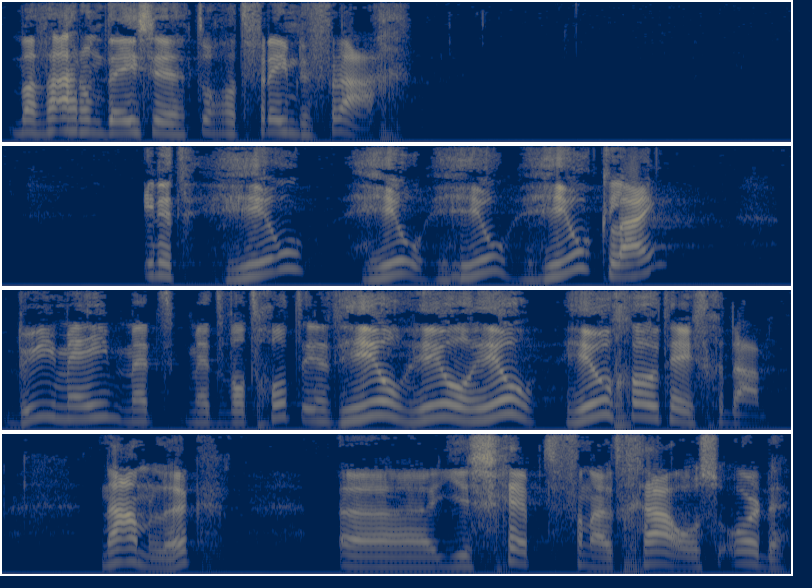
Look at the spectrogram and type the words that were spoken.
maar waarom deze toch wat vreemde vraag? In het heel, heel, heel, heel klein doe je mee met, met wat God in het heel, heel, heel, heel groot heeft gedaan. Namelijk, uh, je schept vanuit chaos orde.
